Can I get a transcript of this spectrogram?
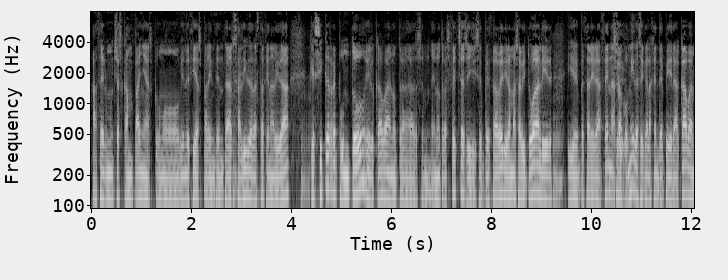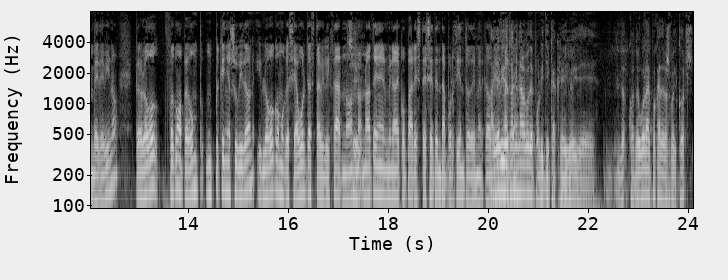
a hacer muchas campañas, como bien decías, para intentar salir de la estacionalidad, que sí que repuntó el cava en otras, en, en otras fechas y se empezó a ver, y era más habitual ir y empezar a ir a cenas Sí. o a comidas y que la gente pidiera cava en vez de vino, pero luego fue como pegó un, un pequeño subidón y luego como que se ha vuelto a estabilizar, ¿no? Sí. No, no ha terminado de copar este 70% de mercado. Ahí ha habido también algo de política, creo yo, y de lo- cuando hubo la época de los boicots,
